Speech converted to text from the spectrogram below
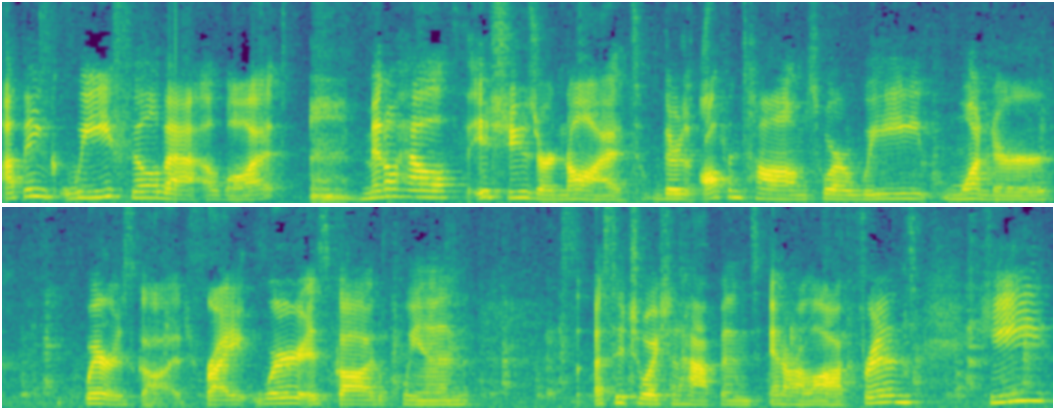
I think we feel that a lot. Mental health issues or not, there's often times where we wonder where is God, right? Where is God when a situation happens in our life? Friends, he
